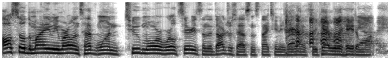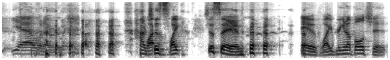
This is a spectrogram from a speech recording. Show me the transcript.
Also, the Miami Marlins have won two more World Series than the Dodgers have since 1989, so you can't really hate them. yeah, yeah, whatever. I'm why, just why, just saying. hey, why you bringing up old shit?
